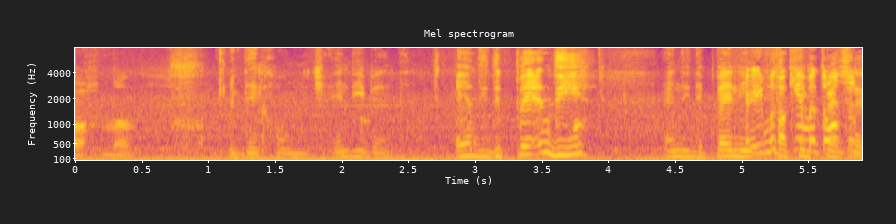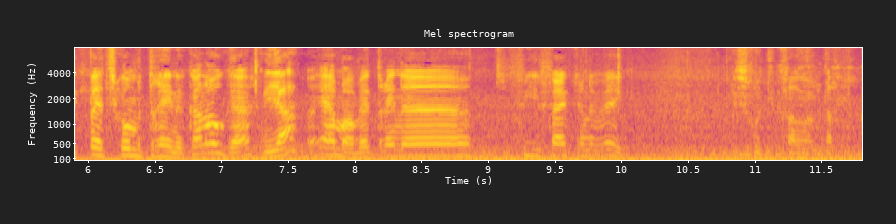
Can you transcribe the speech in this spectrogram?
Och, man. Ik denk gewoon dat je Andy bent. En die de Pandy. Andy de Penny. Hey, je moet een keer fucking met ons op Patrick. pets komen trainen, kan ook, hè? Ja? Ja, maar wij trainen eh, vier, vijf keer in de week. Is goed, ik ga wel een dagje komen.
